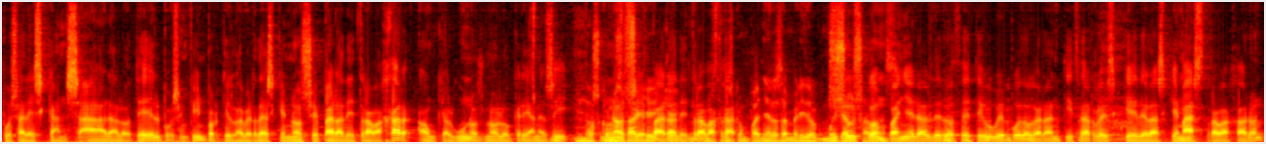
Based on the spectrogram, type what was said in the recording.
pues a descansar al hotel, pues en fin, porque la verdad es que no se para de trabajar, aunque algunos no lo crean así, no se para de trabajar. compañeras han venido muy Sus compañeras de 12TV puedo garantizarles que de las que más trabajaron,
